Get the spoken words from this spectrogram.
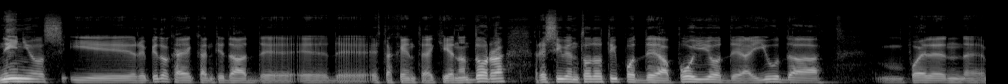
niños. Y repito que hay cantidad de, eh, de, esta gente aquí en Andorra, reciben todo tipo de apoyo, de ayuda, mm, pueden eh,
